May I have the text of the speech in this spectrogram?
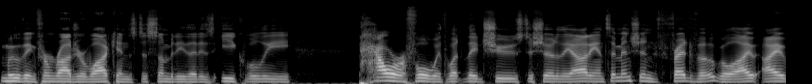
moving from Roger Watkins to somebody that is equally powerful with what they choose to show to the audience. I mentioned Fred Vogel. I, I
